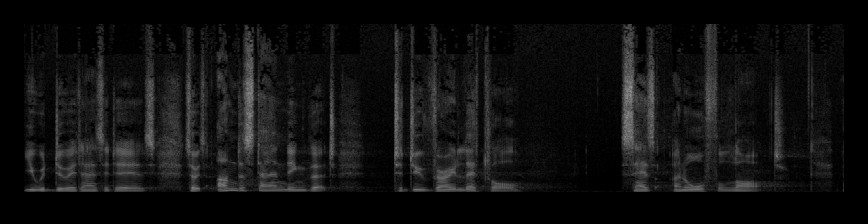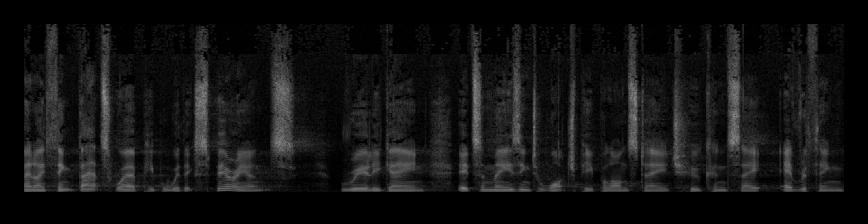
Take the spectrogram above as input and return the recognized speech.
You would do it as it is. So it's understanding that to do very little says an awful lot. And I think that's where people with experience really gain. It's amazing to watch people on stage who can say everything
